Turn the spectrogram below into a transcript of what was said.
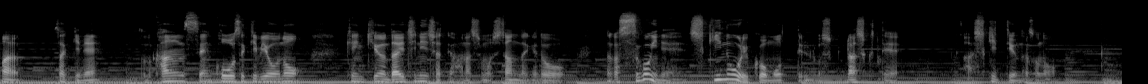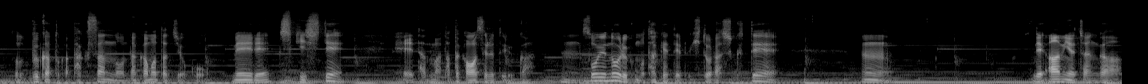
まあ、さっきね、その感染、鉱石病の研究の第一人者って話もしたんだけど、なんかすごいね、指揮能力を持ってるらしくて、あ指揮っていうのはその、その部下とかたくさんの仲間たちをこう命令、指揮して、えーまあ、戦わせるというか、うん、そういう能力も長けてる人らしくて、うん。で、アーミヤちゃんが、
